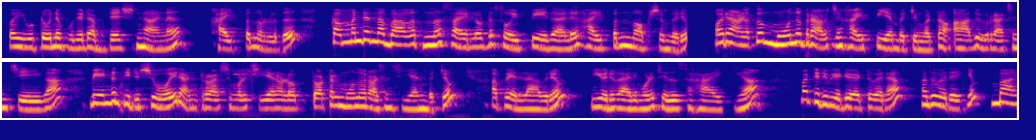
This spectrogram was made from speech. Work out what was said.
ഇപ്പോൾ യൂട്യൂബിന്റെ പുതിയൊരു അപ്ഡേഷനാണ് ഹൈപ്പ് എന്നുള്ളത്. കമന്റ് എന്ന ഭാഗത്ത് നിന്ന് സൈഡിലോട്ട് സ്വൈപ്പ് ചെയ്താൽ ഹൈപ്പ് എന്ന ഓപ്ഷൻ വരും. ഒരാൾക്ക് മൂന്ന് പ്രാവശ്യം ഹൈപ്പ് ചെയ്യാൻ പറ്റും കേട്ടോ. ആദ്യ ഒരു പ്രാവശ്യം ചെയ്യുക. വീണ്ടും തിരിച്ചുപോയി രണ്ട് പ്രാവശ്യം കൂടി ചെയ്യാനുള്ള ടോട്ടൽ മൂന്ന് പ്രാവശ്യം ചെയ്യാൻ പറ്റും. അപ്പോൾ എല്ലാവരും ഈ ഒരു കാര്യം കൂടി ചെയ്ത് സഹായിക്കുക. മറ്റൊരു വീഡിയോ ആയിട്ട് വരാം. അതുവരേക്കും ബൈ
